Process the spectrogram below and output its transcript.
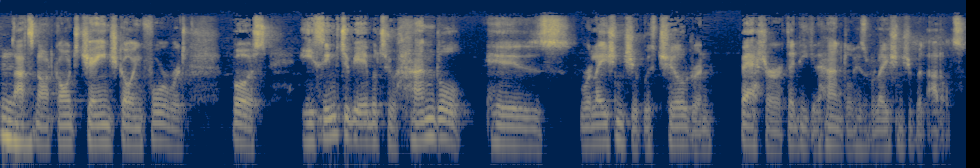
Mm. that's not going to change going forward. But he seems to be able to handle his relationship with children better than he can handle his relationship with adults.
